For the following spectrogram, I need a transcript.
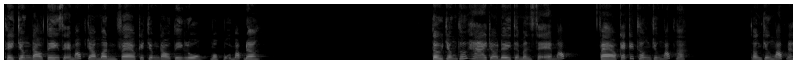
thì chân đầu tiên sẽ móc cho mình vào cái chân đầu tiên luôn, một mũi móc đơn. Từ chân thứ hai trở đi thì mình sẽ móc vào các cái thân chân móc ha. Thân chân móc nè,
